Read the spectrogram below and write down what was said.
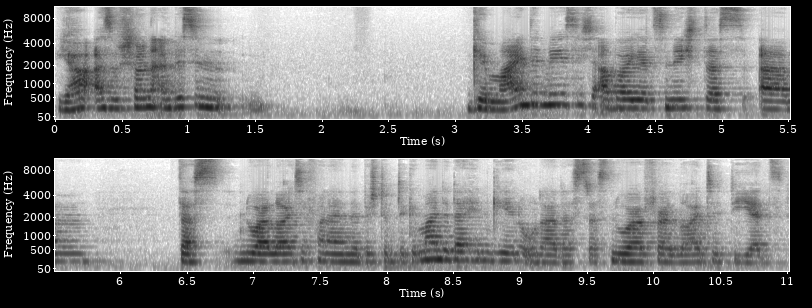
ja, also schon ein bisschen gemeindemäßig, aber jetzt nicht, dass, ähm, dass nur Leute von einer bestimmten Gemeinde dahin gehen oder dass das nur für Leute, die jetzt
